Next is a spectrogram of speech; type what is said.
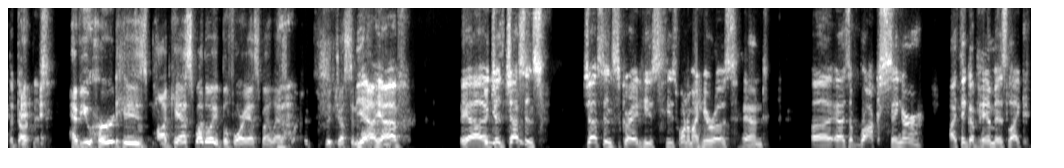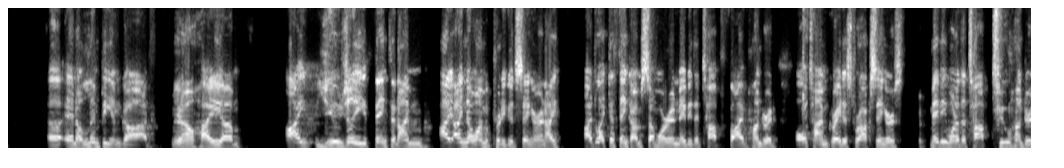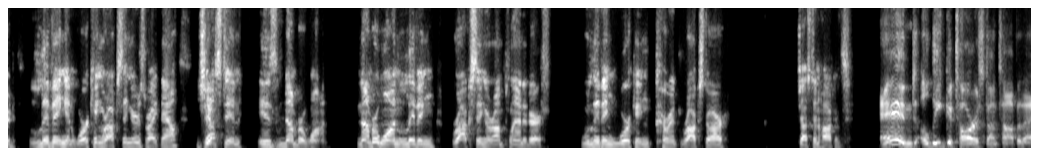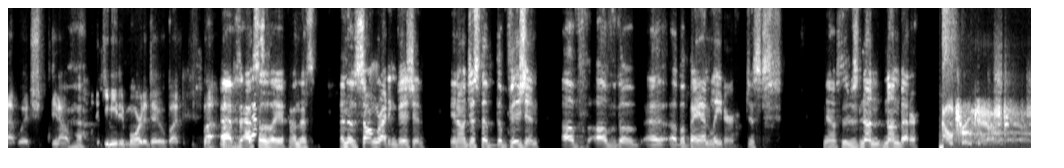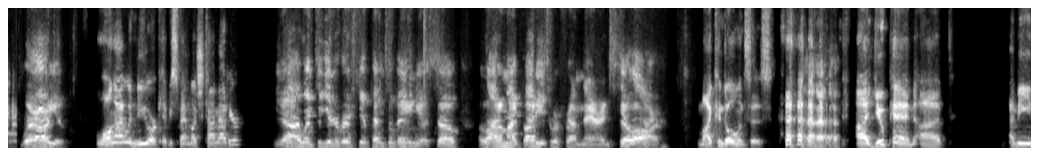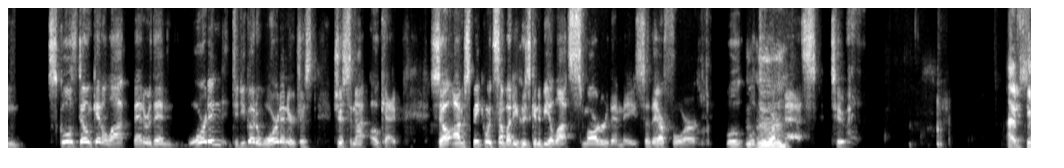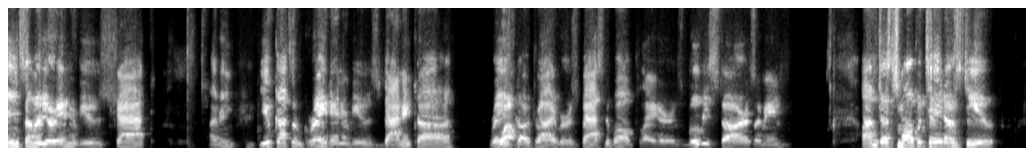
The darkness. Have you heard his podcast, by the way? Before I ask my last question, the Justin. Yeah, Hawkins. yeah, yeah. Uh, Justin's Justin's great. He's he's one of my heroes, and uh, as a rock singer, I think of him as like uh, an Olympian god. You yeah. know, I um, I usually think that I'm I, I know I'm a pretty good singer, and I I'd like to think I'm somewhere in maybe the top 500 all-time greatest rock singers, maybe one of the top 200 living and working rock singers right now. Justin yeah. is number one, number one living rock singer on planet Earth, living, working, current rock star, Justin Hawkins. And a lead guitarist on top of that, which you know he needed more to do, but but, but absolutely, and this and the songwriting vision, you know, just the the vision of of the uh, of a band leader, just you know, so there's none none better. Paltrocast. Where are you? Long Island, New York. Have you spent much time out here? Yeah, I went to University of Pennsylvania, so a lot of my buddies were from there and still are. My condolences. uh, UPenn, uh, I mean, schools don't get a lot better than Wharton. Did you go to Wharton or just just not? Okay, so I'm speaking with somebody who's going to be a lot smarter than me. So therefore, we'll we'll do mm. our best to. I've seen some of your interviews, Shaq I mean, you've got some great interviews, Danica, race wow. car drivers, basketball players, movie stars. I mean, I'm just small potatoes to you.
